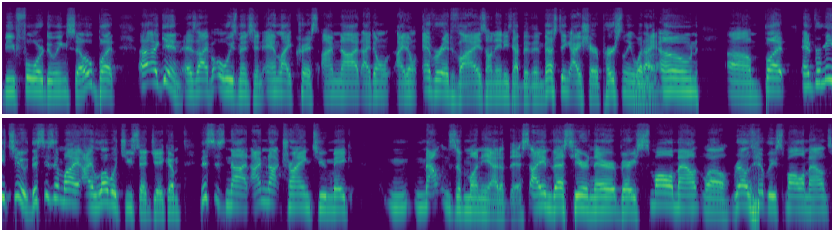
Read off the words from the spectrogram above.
before doing so. But uh, again, as I've always mentioned, and like Chris, I'm not, I don't, I don't ever advise on any type of investing. I share personally what I own. Um, but and for me too, this isn't my. I love what you said, Jacob. This is not. I'm not trying to make mountains of money out of this. I invest here and there, very small amount, well, relatively small amounts,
